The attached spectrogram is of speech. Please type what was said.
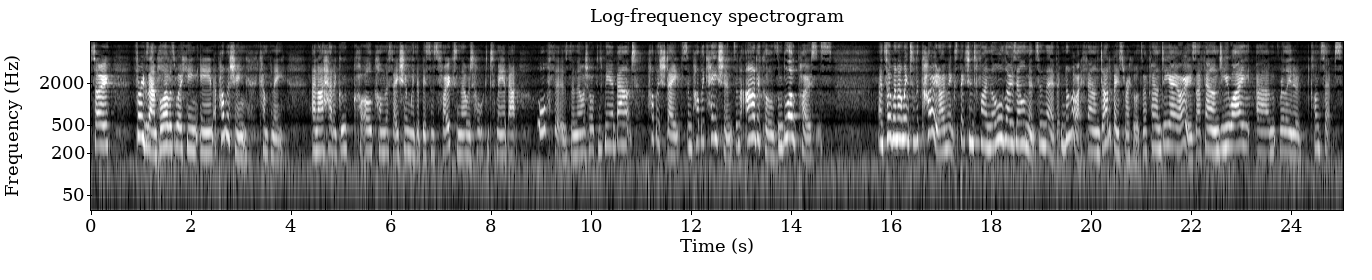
So, for example, I was working in a publishing company and I had a good old conversation with the business folks, and they were talking to me about authors, and they were talking to me about publish dates and publications and articles and blog posts. And so when I went to the code, I'm expecting to find all those elements in there, but no, I found database records, I found DAOs, I found UI um, related concepts.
